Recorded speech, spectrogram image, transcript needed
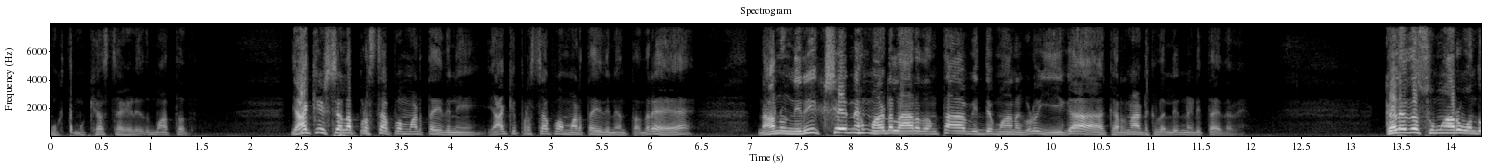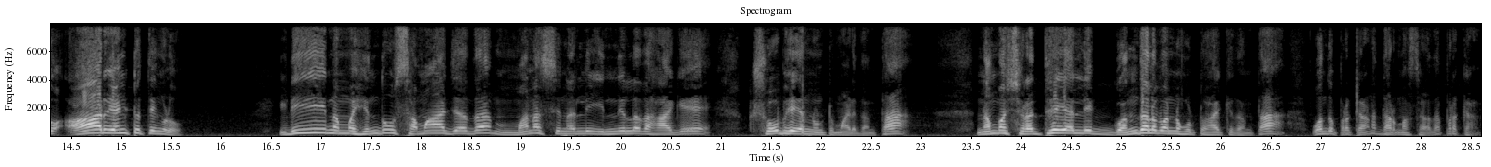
ಮುಖ್ಯ ಮುಖ್ಯಸ್ಥ ಹೇಳಿದ್ದು ಮಾತದು. ಯಾಕೆ ಇಷ್ಟೆಲ್ಲ ಪ್ರಸ್ತಾಪ ಮಾಡ್ತಾ ಇದ್ದೀನಿ? ಯಾಕೆ ಪ್ರಸ್ತಾಪ ಮಾಡ್ತಾ ಇದ್ದೀನಿ ಅಂತಂದರೆ, ನಾನು ನಿರೀಕ್ಷೆಯನ್ನೇ ಮಾಡಲಾರದಂಥ ವಿದ್ಯಮಾನಗಳು ಈಗ ಕರ್ನಾಟಕದಲ್ಲಿ ನಡೀತಾ ಇದ್ದಾವೆ. ಕಳೆದ ಸುಮಾರು ಒಂದು ಆರು ಎಂಟು ತಿಂಗಳು ಇಡೀ ನಮ್ಮ ಹಿಂದೂ ಸಮಾಜದ ಮನಸ್ಸಿನಲ್ಲಿ ಇನ್ನಿಲ್ಲದ ಹಾಗೆ ಕ್ಷೋಭೆಯನ್ನುಂಟು ಮಾಡಿದಂಥ, ನಮ್ಮ ಶ್ರದ್ಧೆಯಲ್ಲಿ ಗೊಂದಲವನ್ನು ಹುಟ್ಟು ಹಾಕಿದಂಥ ಒಂದು ಪ್ರಕರಣ ಧರ್ಮಸ್ಥಳದ ಪ್ರಕರಣ.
